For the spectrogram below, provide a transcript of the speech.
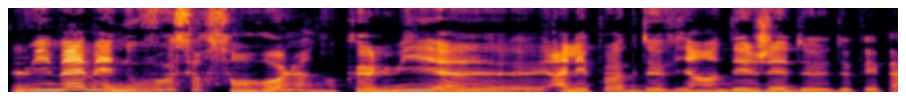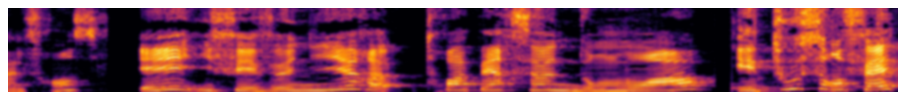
Lui-même est nouveau sur son rôle, donc euh, lui euh, à l'époque devient DG de, de PayPal France et il fait venir trois personnes dont moi et tous en fait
